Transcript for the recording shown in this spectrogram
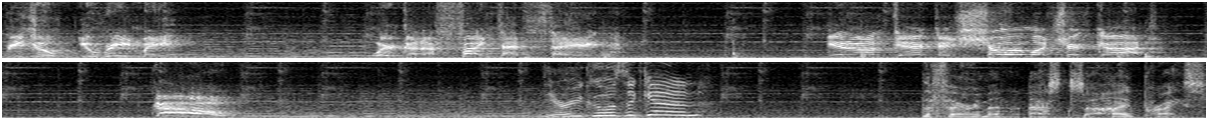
Rikku, you read me! We're gonna fight that thing! Get on deck and show him what you got! Go! There he goes again. The ferryman asks a high price.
